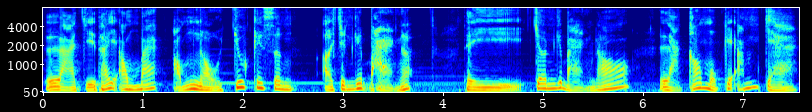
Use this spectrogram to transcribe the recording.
là chị thấy ông bác, ổng ngồi trước cái sân ở trên cái bàn á. Thì trên cái bàn đó là có một cái ấm trà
